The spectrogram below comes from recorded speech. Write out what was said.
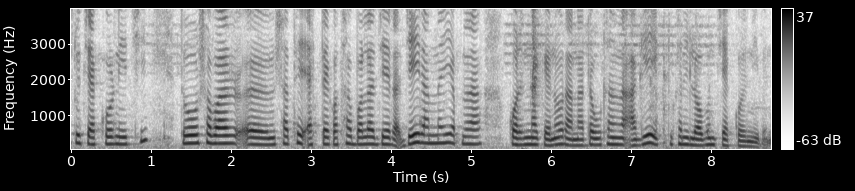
একটু চেক করে নিয়েছি। তো সবার সাথে একটা কথা বলা যে, যেই রান্নাই আপনারা করেন না কেন, রান্নাটা উঠানোর আগে একটুখানি লবণ চেক করে নেবেন।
